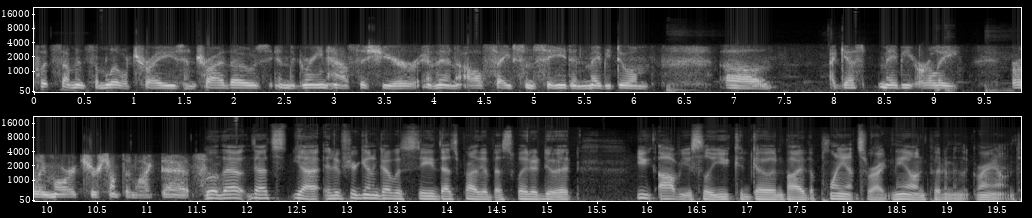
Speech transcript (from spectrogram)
put some in some little trays and try those in the greenhouse this year and then I'll save some seed and maybe do them uh I guess maybe early early March or something like that so, Well, that that's yeah, and if you're going to go with seed, that's probably the best way to do it. You obviously you could go and buy the plants right now and put them in the ground,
